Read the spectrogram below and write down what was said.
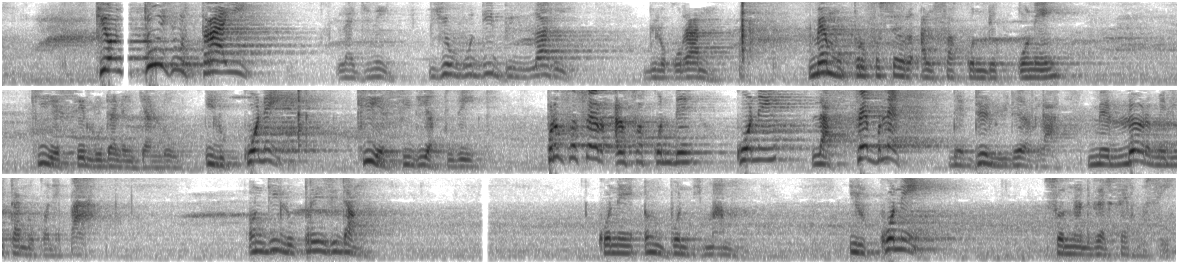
Qui ont toujours trahi la Guinée. Je vous dis, Billahi, Bil même le professeur Alpha Condé connaît qui est Selou Dalen Diallo? Il connaît qui est Sidi Atouré? Professeur Alpha Condé connaît la faiblesse des deux leaders là. mais leur militant ne connaît pas. On dit le président connaît un bon imam. Il connaît son adversaire aussi.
